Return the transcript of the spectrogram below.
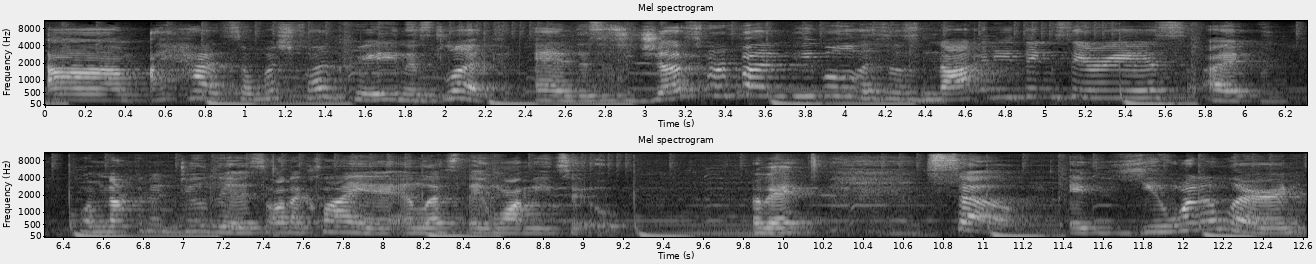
um, I had so much fun creating this look, and this is just for fun, people. This is not anything serious. I, I'm not gonna do this on a client unless they want me to, okay? So, if you wanna learn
